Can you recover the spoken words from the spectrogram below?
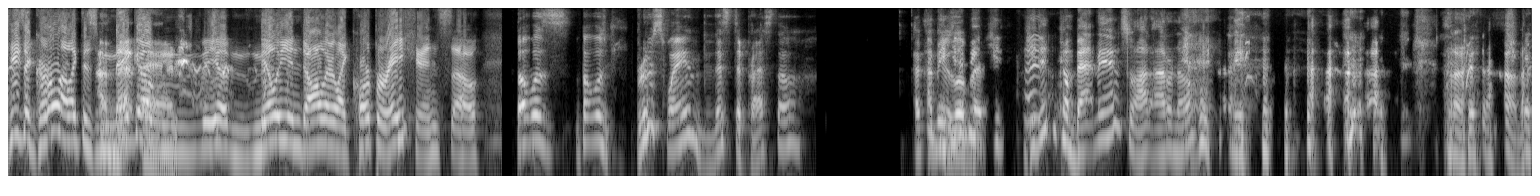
she's a girl at like this I'm mega m- million dollar like corporation. So But was but was Bruce Wayne this depressed though? I think I mean, he he, was a little didn't, bit. he, he didn't become Batman, so I, I don't know. I mean, I don't, I don't know.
